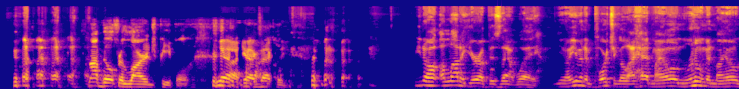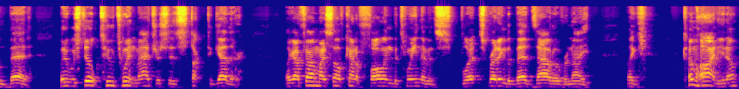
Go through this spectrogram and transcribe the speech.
It's not built for large people. yeah, yeah, exactly. you know, a lot of Europe is that way. You know, even in Portugal, I had my own room and my own bed, but it was still two twin mattresses stuck together. Like I found myself kind of falling between them and split, spreading the beds out overnight. Like, come on, you know,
